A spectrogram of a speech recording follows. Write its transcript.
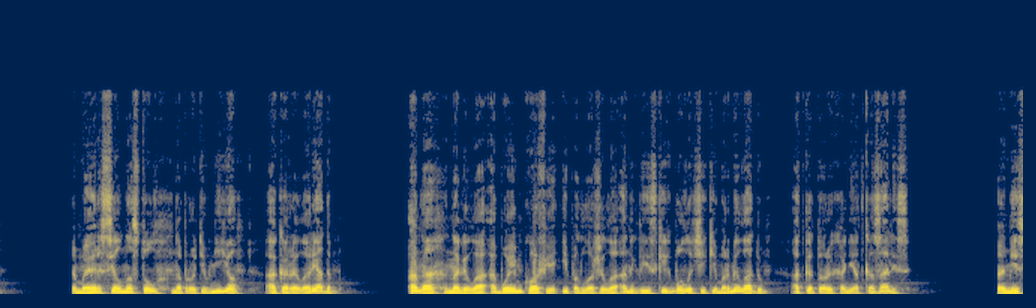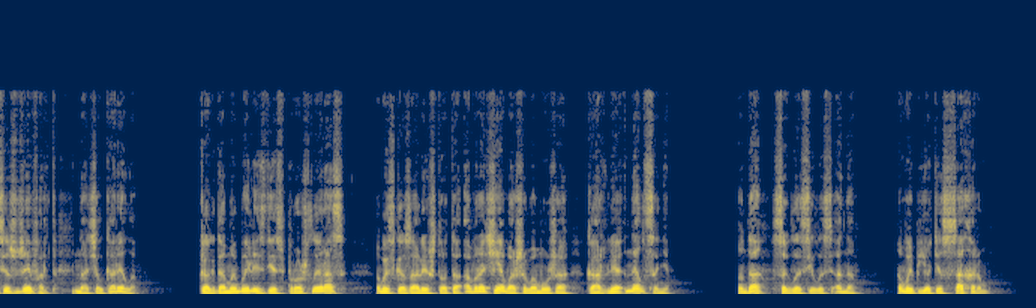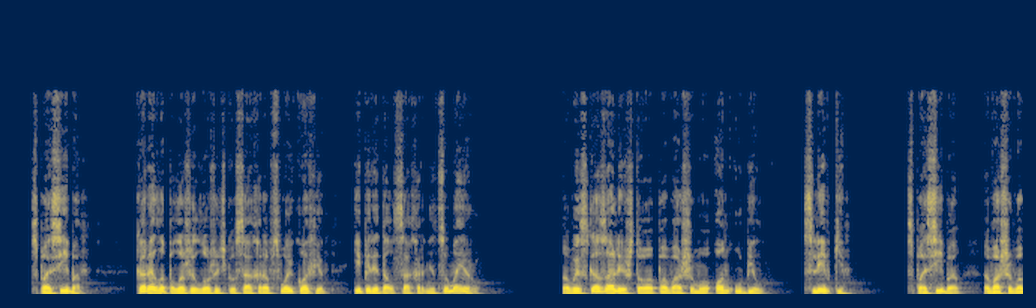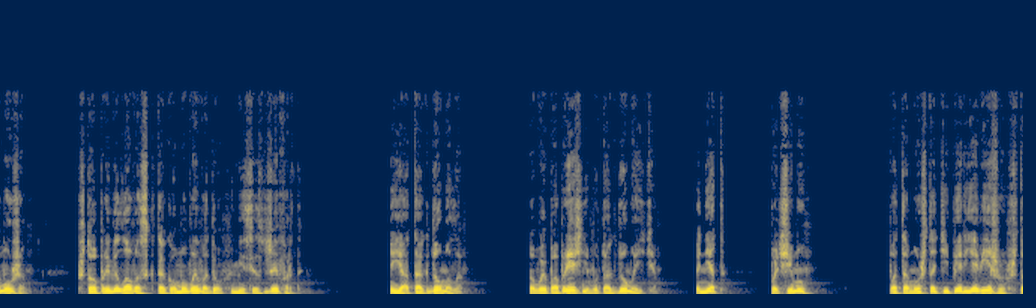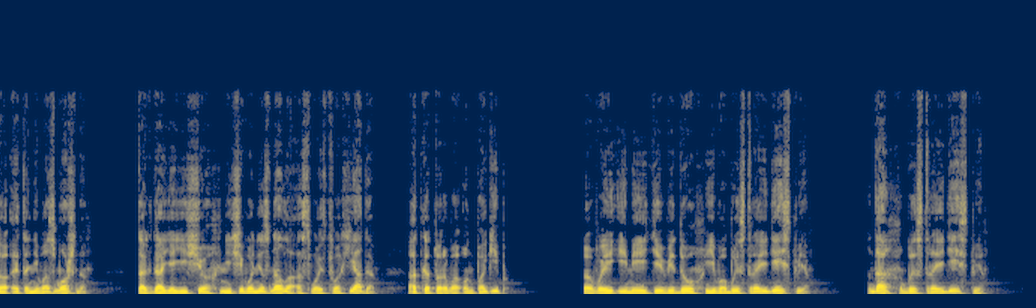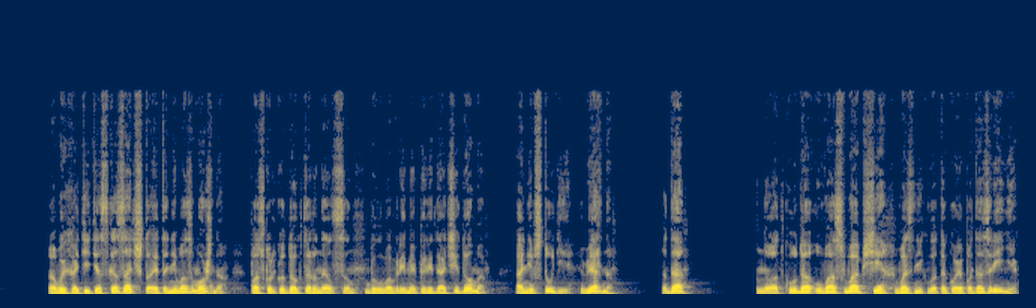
Мэр сел на стул напротив нее, а Карелла рядом. Она налила обоим кофе и подложила английских булочек и мармеладу, от которых они отказались. «А «Миссис Джеффорд», — начал Карелла, — «когда мы были здесь в прошлый раз, вы сказали что-то о враче вашего мужа Карле Нелсоне». «Да», — согласилась она, — «вы пьете с сахаром?» «Спасибо». Карелла положил ложечку сахара в свой кофе и передал сахарницу Мэйру. «Вы сказали, что, по-вашему, он убил сливки?» «Спасибо, вашего мужа. Что привело вас к такому выводу, миссис Джеффорд?» «Я так думала». «Вы по-прежнему так думаете?» «Нет». «Почему?» «Потому что теперь я вижу, что это невозможно. Тогда я еще ничего не знала о свойствах яда, от которого он погиб». «Вы имеете в виду его быстрое действие?» «Да, быстрое действие». «Вы хотите сказать, что это невозможно, поскольку доктор Нелсон был во время передачи дома, а не в студии, верно?» «Да». «Но откуда у вас вообще возникло такое подозрение?»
